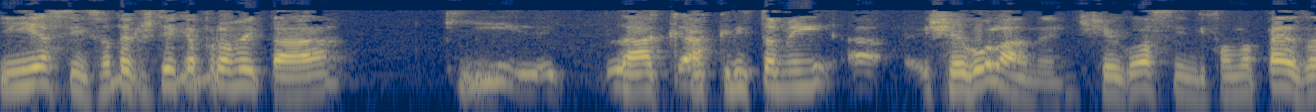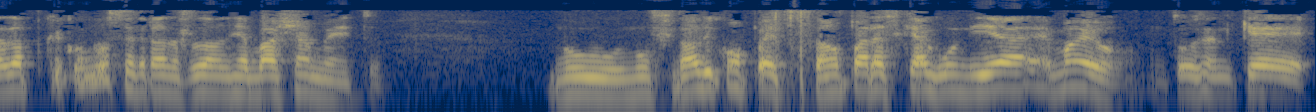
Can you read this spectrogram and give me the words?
E assim, Santa Cruz tem que aproveitar que a, a crise também chegou lá, né? Chegou assim, de forma pesada, porque quando você entra nessa zona de rebaixamento, no, no final de competição, parece que a agonia é maior. Não estou dizendo que é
